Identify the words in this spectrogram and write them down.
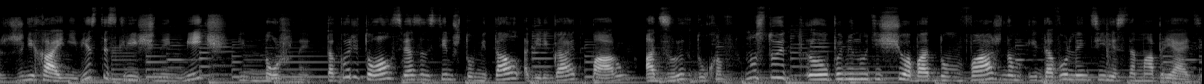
жениха и невесты скрещенный меч и ножны. Такой ритуал связан с тем, что металл оберегает пару от злых духов. Но стоит э, упомянуть еще об одном важном и довольно интересном обряде.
